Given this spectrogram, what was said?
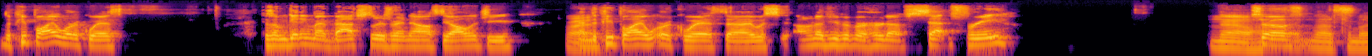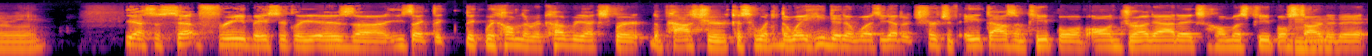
the people I work with, because I'm getting my bachelor's right now in theology, right. and the people I work with, uh, it was I don't know if you've ever heard of Set Free. No, so I'm not familiar with it. Yeah, so Set Free basically is uh, he's like the we call him the recovery expert, the pastor, because the way he did it was he got a church of eight thousand people of all drug addicts, homeless people mm-hmm. started mm-hmm. it,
